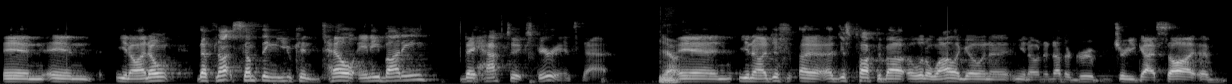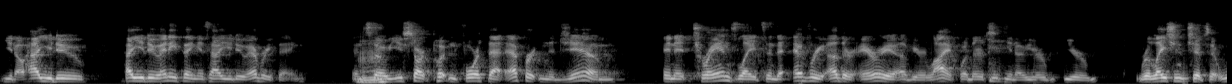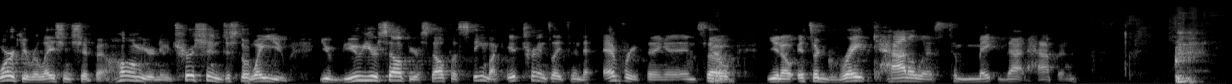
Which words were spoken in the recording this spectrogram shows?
and and you know i don't that's not something you can tell anybody they have to experience that yeah. And you know, I just I, I, just talked about a little while ago in a you know in another group. I'm sure you guys saw it. you know how you do how you do anything is how you do everything. And mm-hmm. so you start putting forth that effort in the gym, and it translates into every other area of your life. Whether it's you know your your relationships at work, your relationship at home, your nutrition, just the way you you view yourself, your self esteem. Like it translates into everything. And so yeah. you know it's a great catalyst to make that happen.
